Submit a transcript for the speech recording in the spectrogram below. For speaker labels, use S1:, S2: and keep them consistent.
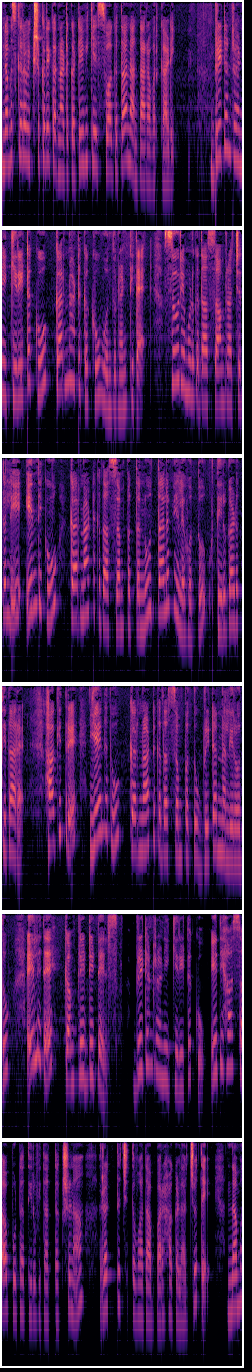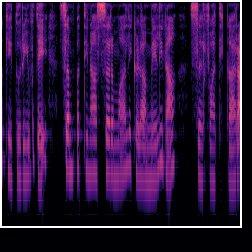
S1: ನಮಸ್ಕಾರ ವೀಕ್ಷಕರೇ, ಕರ್ನಾಟಕ ಟಿವಿಗೆ ಸ್ವಾಗತ. ನಾನು ತಾರಾ ವರ್ಕಾಡಿ ಬ್ರಿಟನ್ ರಾಣಿ ಕಿರೀಟಕ್ಕೂ ಕರ್ನಾಟಕಕ್ಕೂ ಒಂದು ನಂಟಿದೆ. ಸೂರ್ಯ ಮುಳುಗದ ಸಾಮ್ರಾಜ್ಯದಲ್ಲಿ ಇಂದಿಗೂ ಕರ್ನಾಟಕದ ಸಂಪತ್ತನ್ನು ತಲೆ ಮೇಲೆ ಹೊತ್ತು ತಿರುಗಾಡುತ್ತಿದ್ದಾರೆ. ಹಾಗಿದ್ರೆ ಏನದು ಕರ್ನಾಟಕದ ಸಂಪತ್ತು ಬ್ರಿಟನ್ನಲ್ಲಿರೋದು? ಎಲ್ಲಿದೆ ಕಂಪ್ಲೀಟ್ ಡೀಟೇಲ್ಸ್. ಬ್ರಿಟನ್ ರಾಣಿ ಕಿರೀಟಕ್ಕೂ ಇತಿಹಾಸ ಪುಟ ತಿರುವಿದ ತಕ್ಷಣ ರಕ್ತಚಿತ್ತವಾದ ಬರಹಗಳ ಜೊತೆ ನಮಗೆ ದೊರೆಯುವುದೇ ಸಂಪತ್ತಿನ ಸರಮಾಲೆಗಳ ಮೇಲಿನ ಸರ್ವಾಧಿಕಾರ.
